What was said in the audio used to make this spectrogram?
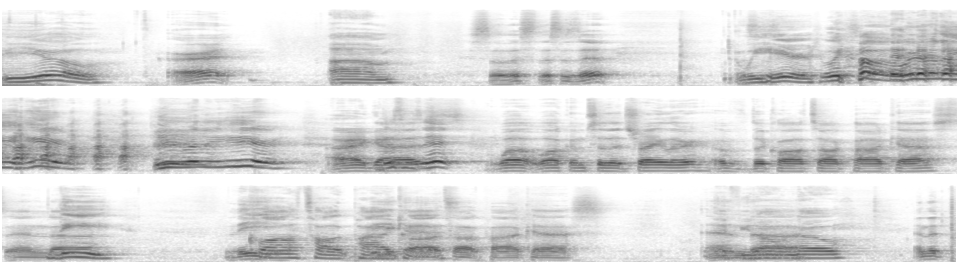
Yo, All right. um, So this this is it. we here. We yo, we really here. We really here. All right, guys. This is it. Well, welcome to the trailer of the Claw Talk podcast and uh, The the Claw Talk the Claw Podcast. Talk podcast. And, if you don't uh, know, in the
